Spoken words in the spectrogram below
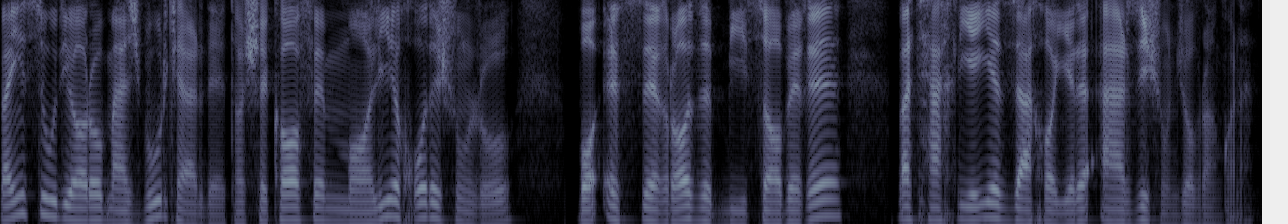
و این سعودی ها رو مجبور کرده تا شکاف مالی خودشون رو با استقراض بی سابقه و تخلیه ذخایر ارزیشون جبران کنند.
